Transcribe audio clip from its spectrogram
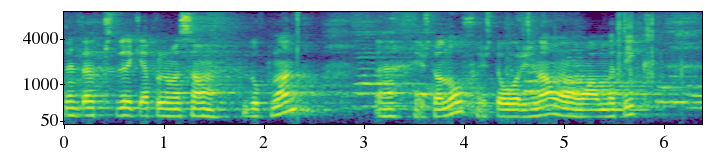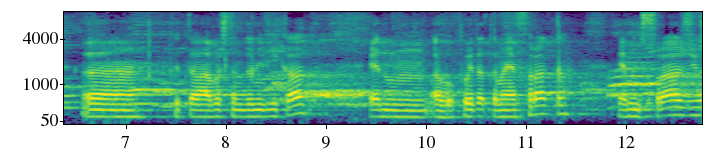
tentar proceder aqui à programação do comando. Uh, este é o novo, este é o original, é um Almatic uh, que está bastante danificado. É, a qualidade também é fraca, é muito frágil.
